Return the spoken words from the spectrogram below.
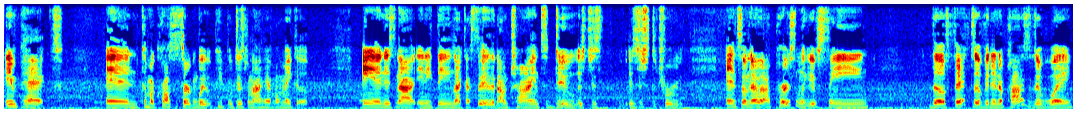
impact and come across a certain way with people just when i have on makeup. And it's not anything like i said that i'm trying to do. It's just it's just the truth. And so now that i personally have seen the effect of it in a positive way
